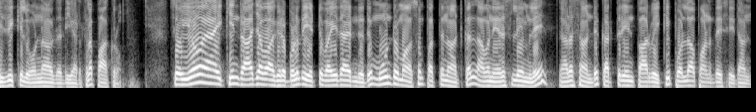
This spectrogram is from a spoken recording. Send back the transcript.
இசிக்கில் ஒன்றாவது அதிகாரத்தில் பார்க்குறோம். ஸோ யோயாய்க்கின் ராஜாவாகிற பொழுது எட்டு வயதாக இருந்தது. மூன்று மாதம் பத்து நாட்கள் அவன் எருசலேமிலே அரசாண்டு கர்த்தரின் பார்வைக்கு பொல்லாப்பானதை செய்தான்.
